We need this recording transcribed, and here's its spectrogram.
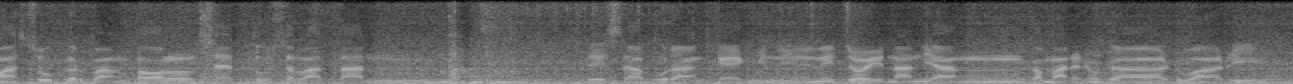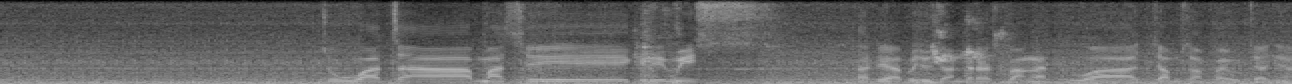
masuk gerbang tol Setu Selatan Desa Burangkeng ini. Ini joinan yang kemarin udah dua hari. Cuaca masih gerimis. Tadi habis hujan deras banget 2 jam sampai hujannya.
